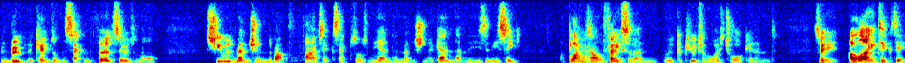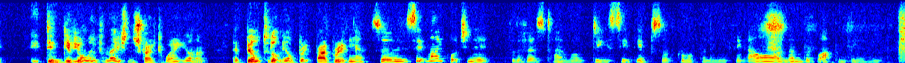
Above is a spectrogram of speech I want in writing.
and Root that came on the second, third series more. She was mentioned about five, six episodes in the end, and mentioned again. Then and, he's, and you see a blacked Yeah. out face of him with a computer voice talking, and so it, I liked it because it, it didn't give you all the information straight away. You know, it built it up, you know, brick by brick. Yeah, so is it like watching it for the first time, or do you see the episode come up and then you think, oh, I remember what happened here?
